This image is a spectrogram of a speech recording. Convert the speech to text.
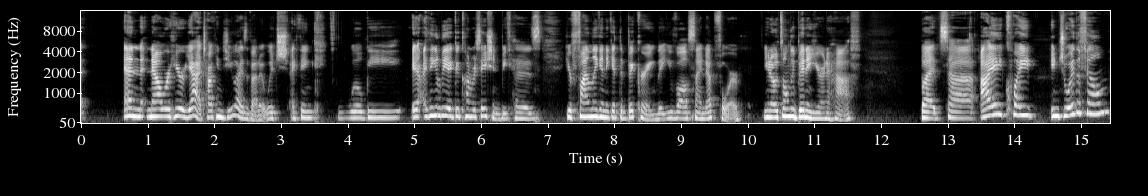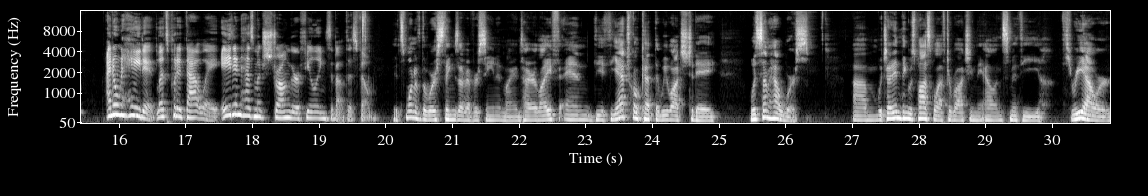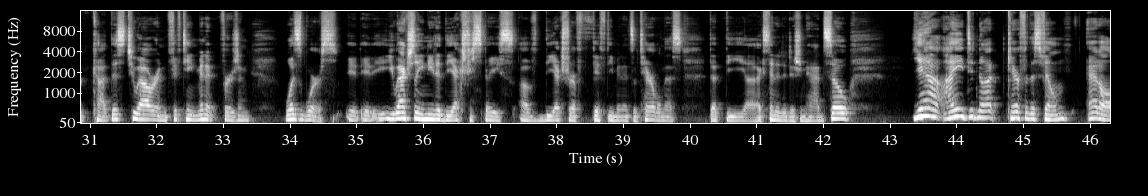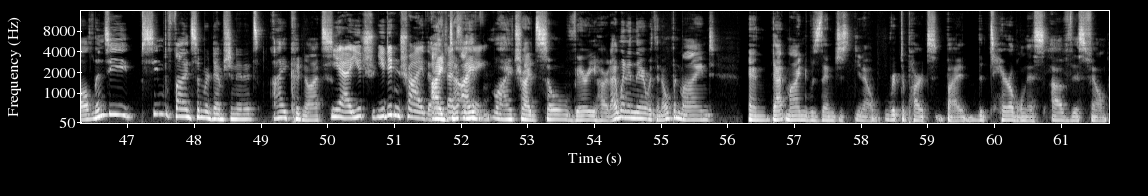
and now we're here, yeah, talking to you guys about it, which I think will be, I think it'll be a good conversation because you're finally going to get the bickering that you've all signed up for. You know, it's only been a year and a half, but uh, I quite enjoy the film. I don't hate it. Let's put it that way. Aiden has much stronger feelings about this film. It's one of the worst things I've ever seen in my entire life, and the theatrical cut that we watched today was somehow worse, um, which I didn't think was possible after watching the Alan Smithee three hour cut. This two hour and 15 minute version was worse. It, it You actually needed the extra space of the extra 50 minutes of terribleness that the uh, extended edition had. So, yeah, I did not care for this film at all. Lindsay seemed to find some redemption in it. I could not. Yeah, you tr- you didn't try though. I, That's d- the I, thing. well, I tried so very hard. I went in there with an open mind, and that mind was then just, you know, ripped apart by the terribleness of this film.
